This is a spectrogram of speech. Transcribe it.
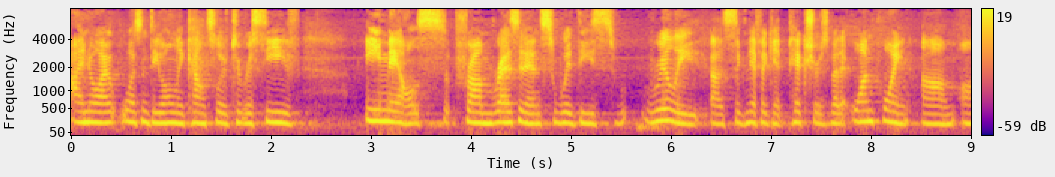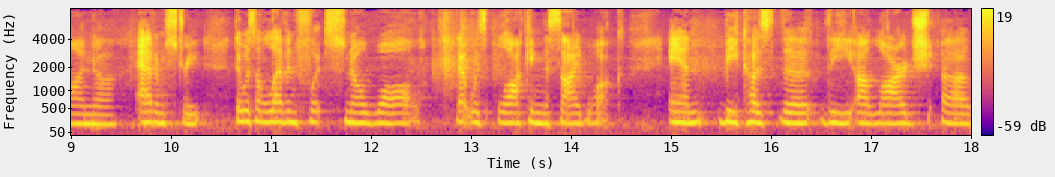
I know I wasn't the only counselor to receive emails from residents with these really uh, significant pictures, but at one point um, on uh, Adams Street, there was an 11-foot snow wall that was blocking the sidewalk. And because the, the uh, large uh,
